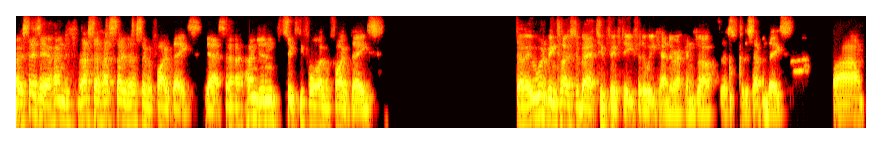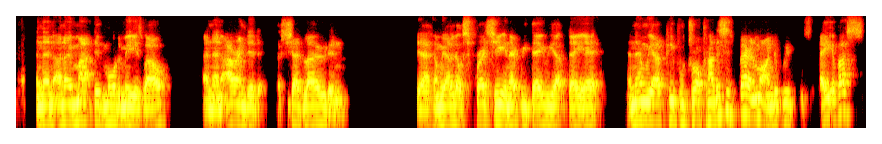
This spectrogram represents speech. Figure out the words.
It says here 100, that's, that's, over, that's over five days. Yeah, so 164 over five days. So it would have been close to about 250 for the weekend, I reckon, as well, for the, for the seven days. Wow. And then I know Matt did more than me as well. And then Aaron did a shed load and yeah, and we had a little spreadsheet and every day we update it. And then we had people dropping out. This is bear in mind, we, eight of us.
